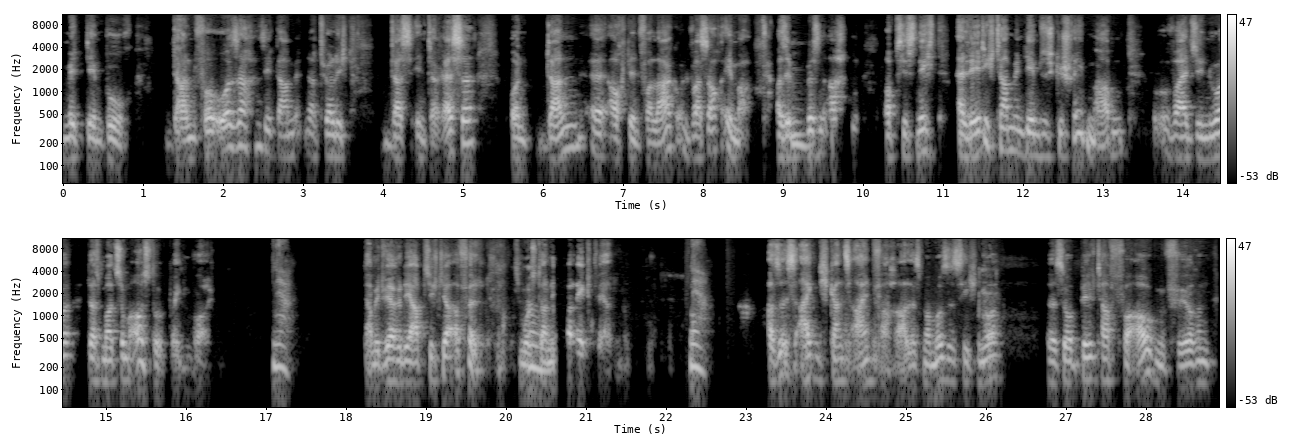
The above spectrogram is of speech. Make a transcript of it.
mit dem Buch, dann verursachen Sie damit natürlich das Interesse und dann äh, auch den Verlag und was auch immer. Also Sie mhm. müssen achten, ob Sie es nicht erledigt haben, indem Sie es geschrieben haben, weil Sie nur das mal zum Ausdruck bringen wollten. Ja, damit wäre die Absicht ja erfüllt. Es muss mhm. dann nicht verlegt werden. Ja. Also ist eigentlich ganz einfach alles. Man muss es sich nur äh, so bildhaft vor Augen führen.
